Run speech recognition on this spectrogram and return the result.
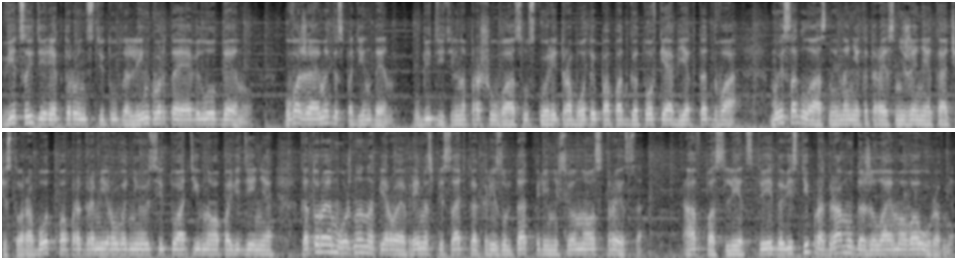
Вице-директору института Лингварта Эвилу Дену. Уважаемый господин Ден, убедительно прошу вас ускорить работы по подготовке объекта 2 – мы согласны на некоторое снижение качества работ по программированию ситуативного поведения, которое можно на первое время списать как результат перенесенного стресса, а впоследствии довести программу до желаемого уровня.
